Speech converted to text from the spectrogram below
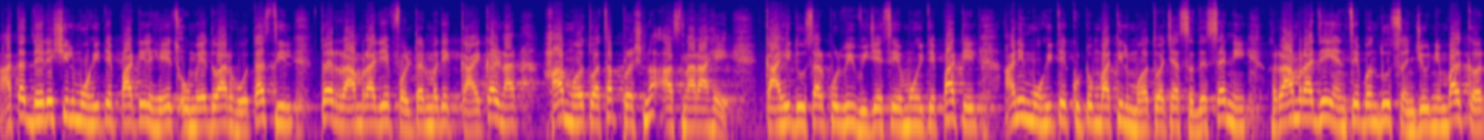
आता धैर्यशील मोहिते पाटील हेच उमेदवार होत असतील तर रामराजे फलटणमध्ये काय करणार हा महत्त्वाचा प्रश्न असणार आहे. काही दिवसांपूर्वी विजयसिंह मोहिते पाटील आणि मोहिते कुटुंबातील महत्त्वाच्या सदस्यांनी रामराजे यांचे बंधू संजीव निंबाळकर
